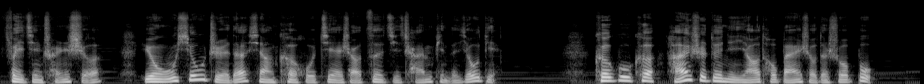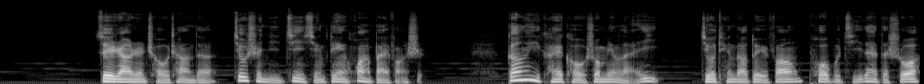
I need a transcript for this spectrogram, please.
费尽唇舌。永无休止地向客户介绍自己产品的优点，可顾客还是对你摇头摆手地说不。最让人惆怅的就是你进行电话拜访时，刚一开口说明来意，就听到对方迫不及待地说：“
